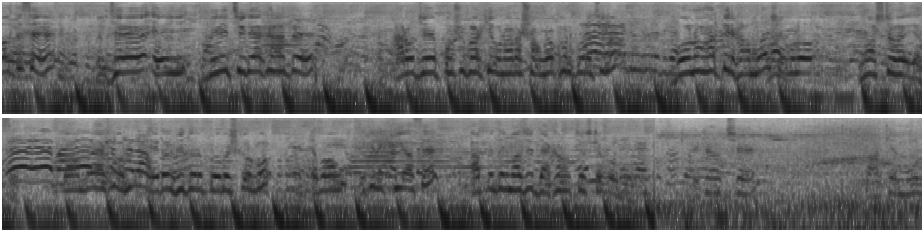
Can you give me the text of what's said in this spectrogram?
বলতেছে যে এই মিনি চিড়িয়াখানাতে আরও যে পশু পাখি ওনারা সংরক্ষণ করেছিল বন হাতির হামলায় সেগুলো নষ্ট হয়ে গেছে। তো আমরা এখন এটার ভিতরে প্রবেশ করব এবং এখানে কি আছে আপনাদের মাঝে দেখানোর চেষ্টা করব। এটা হচ্ছে পার্কের মূল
